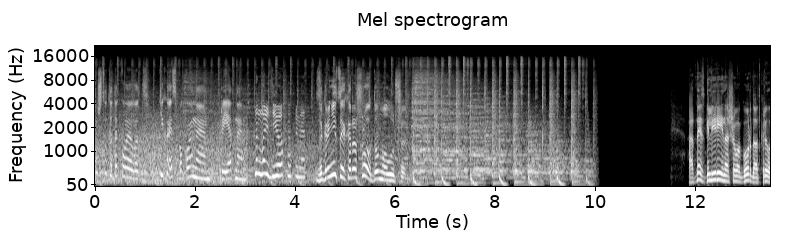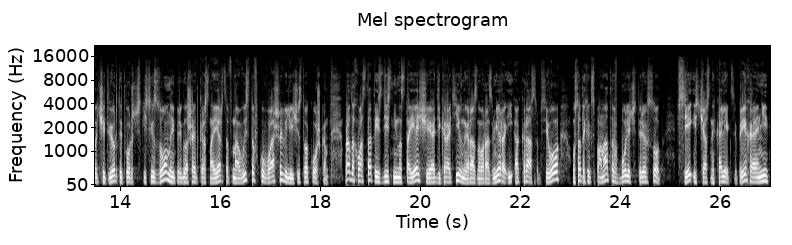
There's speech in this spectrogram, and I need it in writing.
Ну, что-то такое вот тихое, спокойное, приятное. На Мальдивах, например. За границей хорошо, дома лучше. Одна из галерей нашего города открыла четвертый творческий сезон и приглашает красноярцев на выставку «Ваше Величество Кошка». Правда, хвостатые здесь не настоящие, а декоративные, разного размера и окраса. Всего усатых экспонатов более 400. Все из частных коллекций. Приехали они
